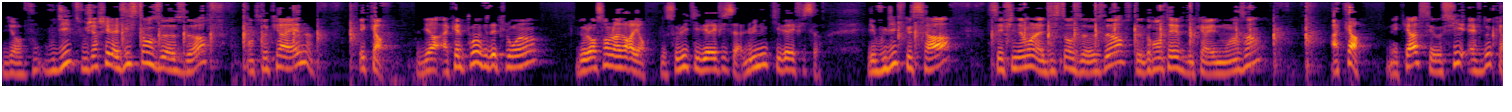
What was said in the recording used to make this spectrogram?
Vous, vous dites, vous cherchez la distance de Hausdorff entre Kn et K. C'est-à-dire à quel point vous êtes loin de l'ensemble invariant, de celui qui vérifie ça, l'unique qui vérifie ça. Et vous dites que ça, c'est finalement la distance de Hausdorff de grand F de Kn-1 à K. Mais K, c'est aussi F de K.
